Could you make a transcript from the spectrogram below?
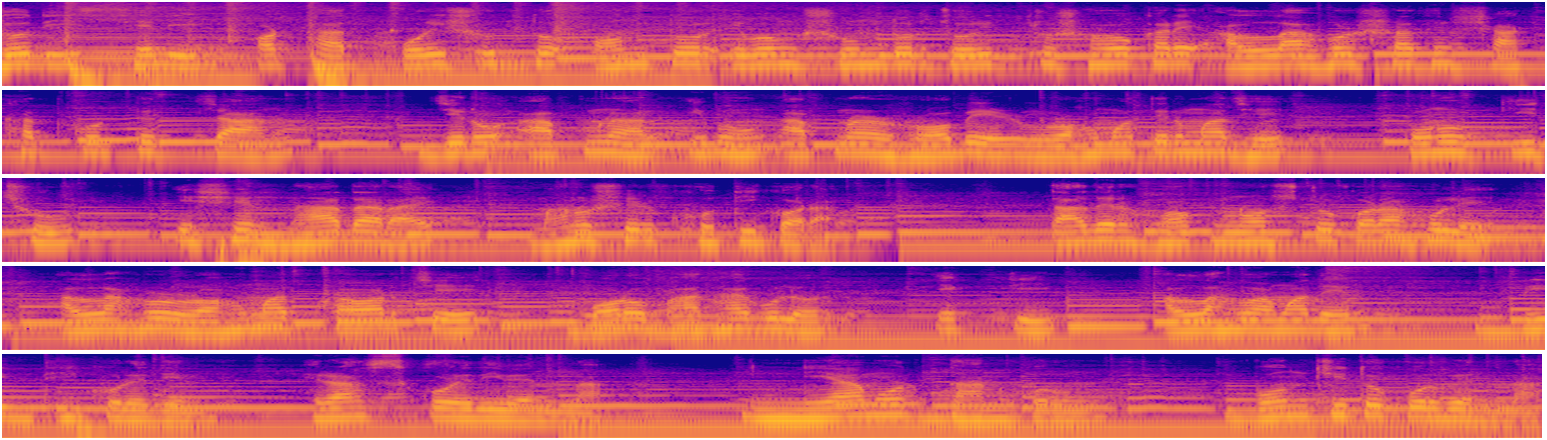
যদি সেলিম অর্থাৎ পরিশুদ্ধ, অন্তর এবং সুন্দর চরিত্র সহকারে আল্লাহর সাথে সাক্ষাৎ করতে চান, যেন আপনার এবং আপনার রবের রহমতের মাঝে কোনো কিছু এসে না দাঁড়ায় মানুষের ক্ষতি করা, তাদের হক নষ্ট করা হলে আল্লাহর রহমত পাওয়ার চেয়ে বড় বাধাগুলোর একটি আল্লাহ আমাদের বৃদ্ধি করে দিন, হ্রাস করে দিবেন না। নিয়ামত দান করুন, বঞ্চিত করবেন না।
